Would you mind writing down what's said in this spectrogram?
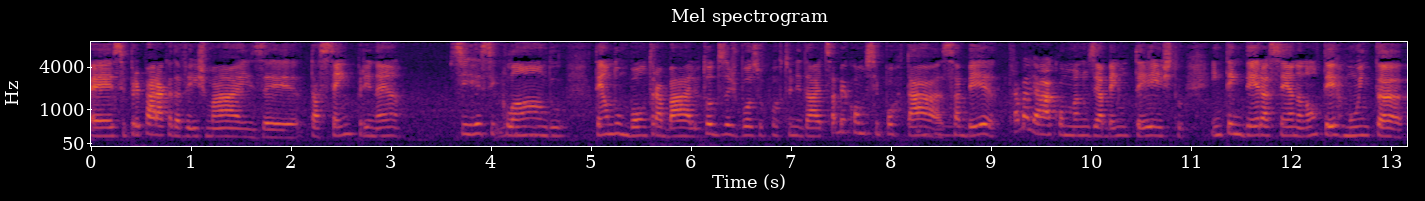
é, se preparar cada vez mais, é, tá sempre, né? Se reciclando, tendo um bom trabalho, todas as boas oportunidades, saber como se portar, saber trabalhar, como manusear bem um texto, entender a cena, não ter muita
